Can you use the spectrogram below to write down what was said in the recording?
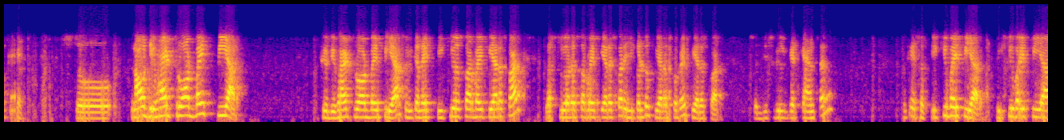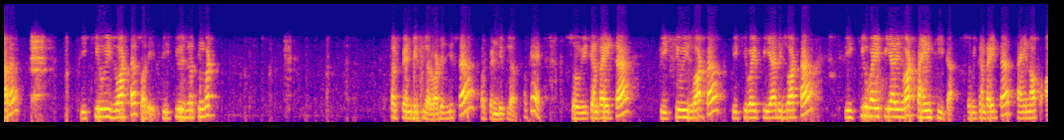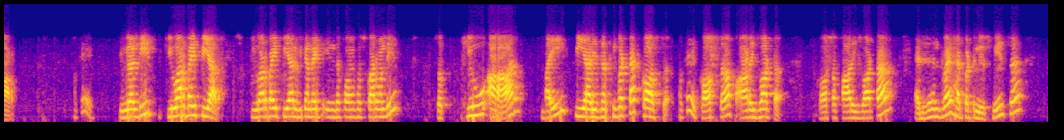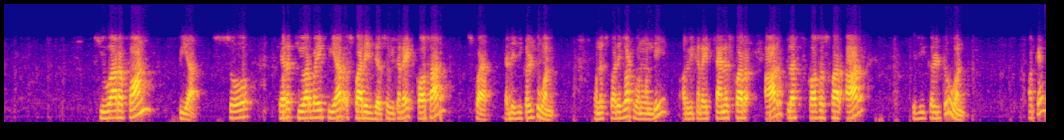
Okay. So now divide throughout by PR. If you divide throughout by PR, so we can write PQ square by PR square plus QR square by PR square is equal to PR square by PR square. So this will get cancelled. Okay, so PQ by PR. PQ by PR. PQ is what? Sorry, PQ is nothing but perpendicular. What is this? Uh, perpendicular. Okay, so we can write a PQ is what? PQ by PR is what? PQ by PR is what? Sine theta. So we can write a sine of R. Okay. Similarly, QR by PR. QR by PR we can write in the form of a square only. So QR by PR is nothing but a cos. Okay. Cos of R is what? Cos of R is what? Adjacent by hypotenuse means QR upon PR. So here QR by PR square is there. So we can write cos R square that is equal to 1. 1 square is what? 1 only. Or we can write sin square R plus cos square R is equal to 1. Okay.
